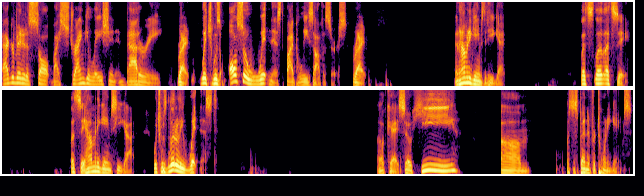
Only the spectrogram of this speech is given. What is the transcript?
aggravated assault by strangulation and battery right. Which was also witnessed by police officers. Right. And how many games did he get? Let's let, let's see. Let's see how many games he got which was literally witnessed. Okay so he um was suspended for 20 games.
